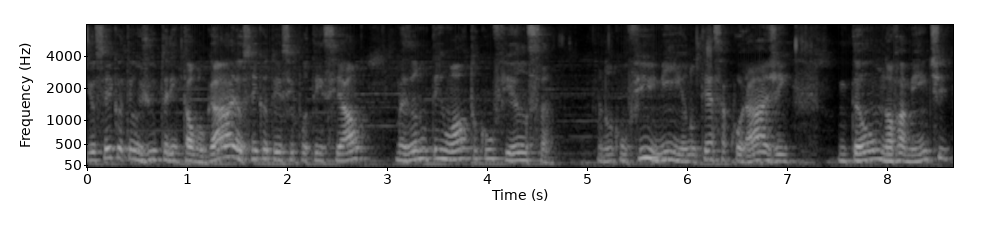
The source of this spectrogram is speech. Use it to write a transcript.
eu sei que eu tenho Júpiter em tal lugar, eu sei que eu tenho esse potencial, mas eu não tenho autoconfiança, eu não confio em mim, eu não tenho essa coragem. Então, novamente,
